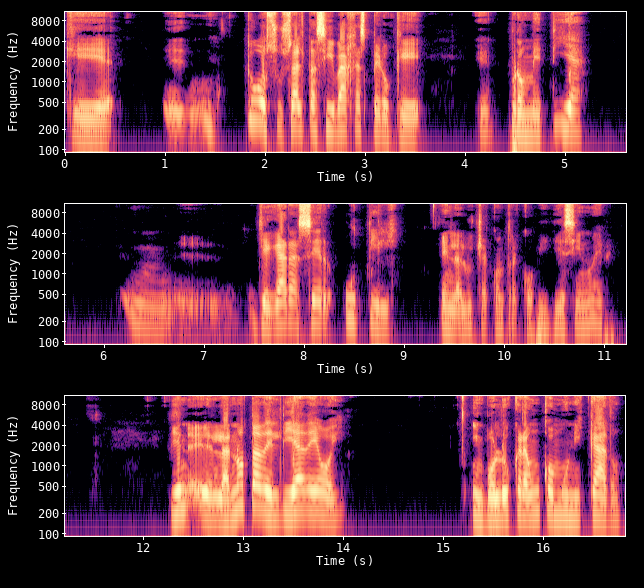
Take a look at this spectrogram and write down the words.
que eh, tuvo sus altas y bajas, pero que eh, prometía mm, llegar a ser útil en la lucha contra COVID-19. Bien, la nota del día de hoy involucra un comunicado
